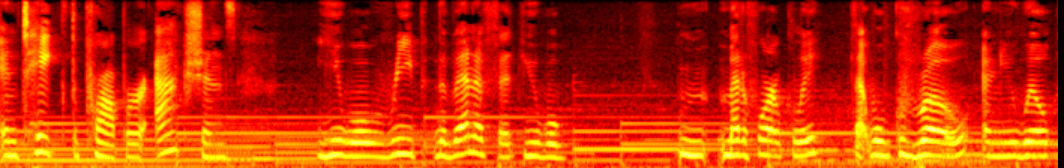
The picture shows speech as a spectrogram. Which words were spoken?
and take the proper actions you will reap the benefit. You will metaphorically that will grow and you will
